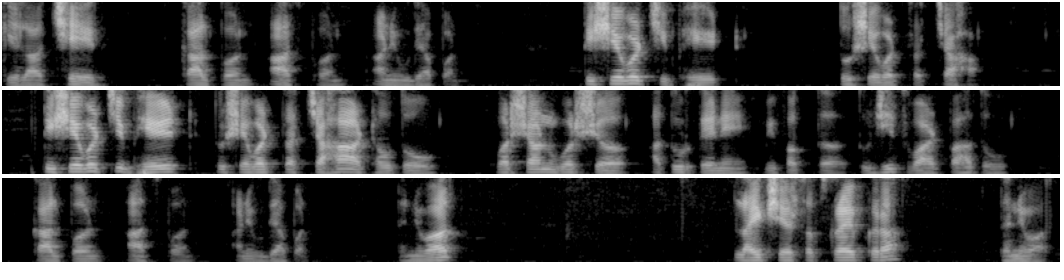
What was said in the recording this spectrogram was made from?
केला छेद. कालपण आजपण आणि उद्यापण ती शेवटची भेट तो शेवटचा चहा. ती शेवटची भेट तो शेवटचा चहा आठवतो. वर्षानुवर्ष आतुरतेने मी फक्त तुझीच वाट पाहतो. कालपण आजपण आणि उद्या पण. धन्यवाद. लाईक शेअर सबस्क्राईब करा. धन्यवाद.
